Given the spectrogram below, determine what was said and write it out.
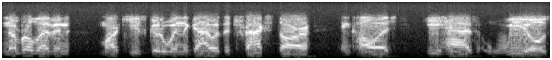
Number 11, Marquise Goodwin, the guy was a track star in college. He has wheels.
